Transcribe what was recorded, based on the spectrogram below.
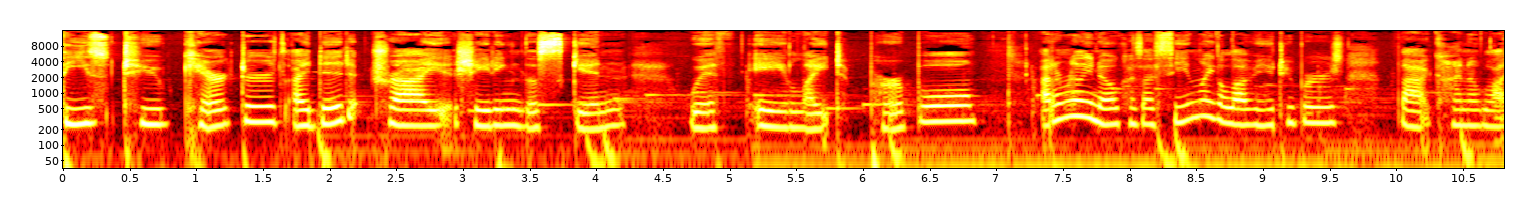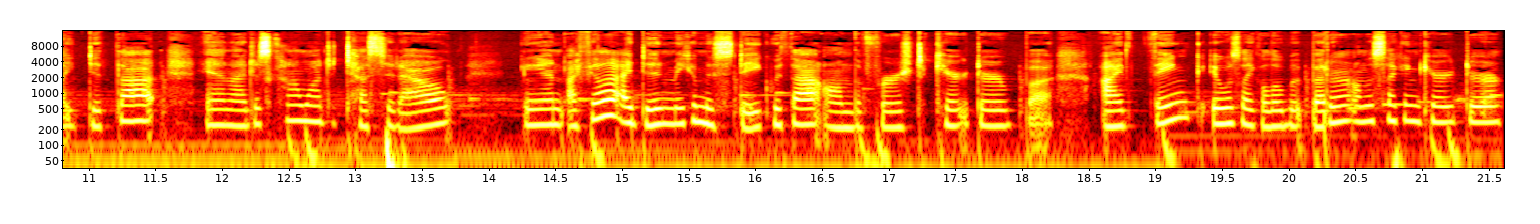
these two characters, I did try shading the skin with a light purple. I don't really know because I've seen like a lot of YouTubers that kind of like did that, and I just kind of wanted to test it out. And I feel like I did make a mistake with that on the first character, but I think it was like a little bit better on the second character.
